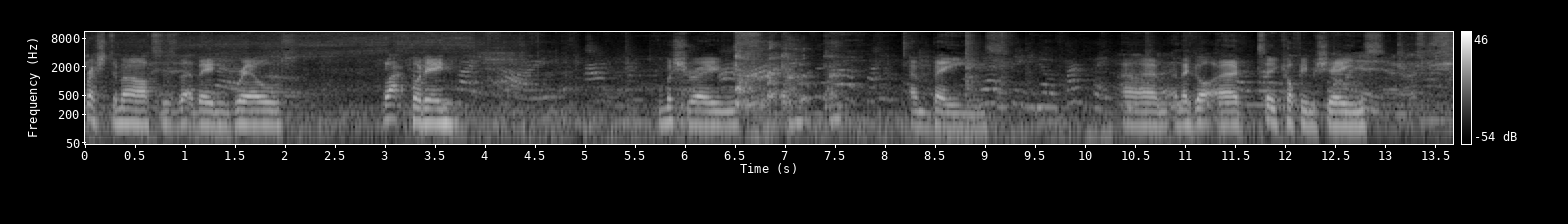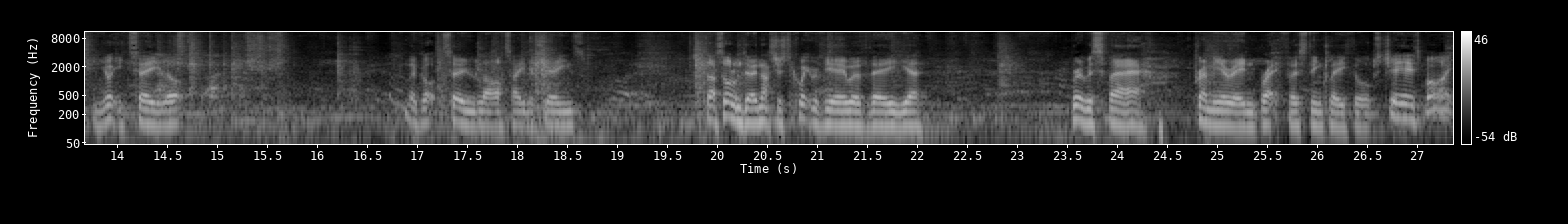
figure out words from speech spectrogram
Fresh tomatoes that have been grilled. Black pudding. Mushrooms. and beans. Um, and they've got uh, two coffee machines. You got your tea, look. They've got two latte machines. That's all I'm doing. That's just a quick review of the uh, Brewers Fayre Premier Inn breakfast in Cleethorpes. Cheers, bye.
